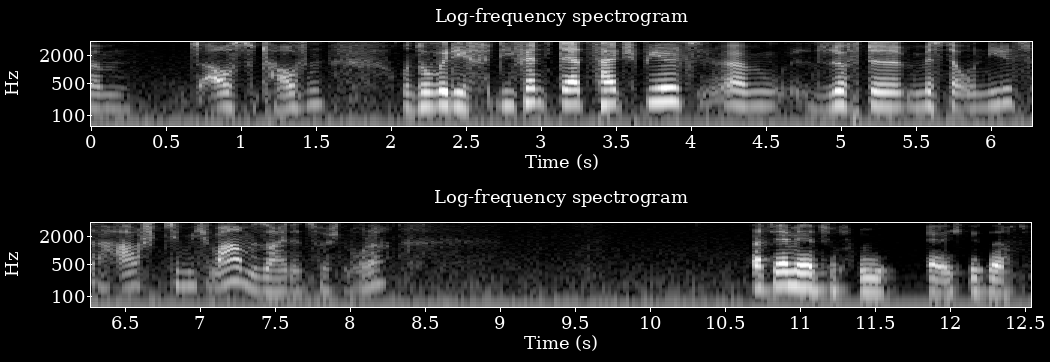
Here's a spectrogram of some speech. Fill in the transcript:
ähm, auszutauschen. Und so wie die Defense derzeit spielt, ähm, dürfte Mr. O'Neills Arsch ziemlich warm sein inzwischen, oder? Das wäre mir zu früh, ehrlich gesagt.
